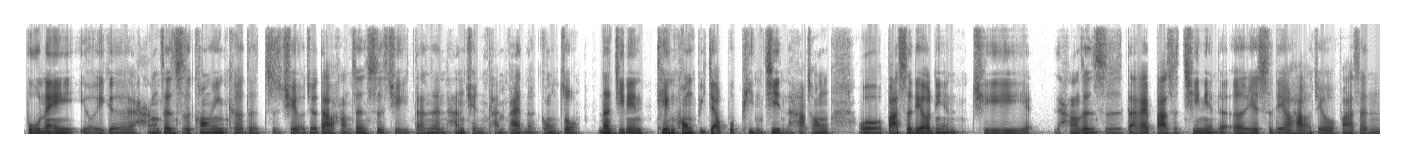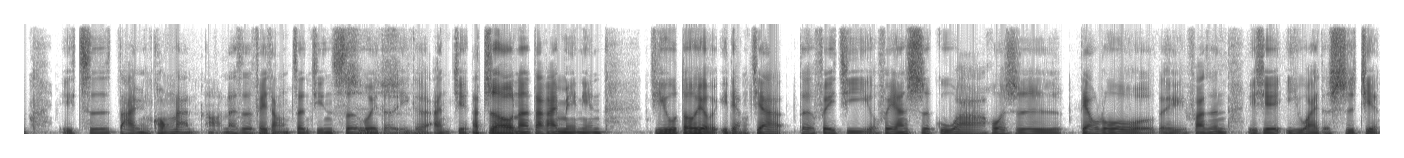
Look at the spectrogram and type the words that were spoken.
部内有一个航政司空运科的职缺，我就到航政司去担任航权谈判的工作。那几年天空比较不平静哈，从我八十六年去航政司，大概八十七年的二月十六号就发生一次大员空难啊，那是非常震惊社会的一个案件。那之后呢，大概每年。几乎都有一两架的飞机有飞安事故啊，或者是掉落，诶，发生一些意外的事件。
